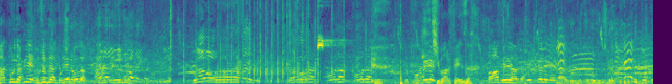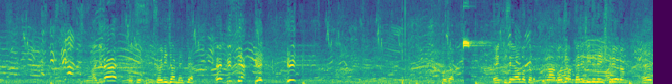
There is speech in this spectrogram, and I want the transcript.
Bak burada. Özür dile arkadaşından. Sen özür dile. Bravo. Aferin Sayın. Bravo. Havadan. Havadan. Kibar Feyza. Aferin Arda. Hadi be. Söyleyeceğim bekle. Evet git sıra. Git. Git. Hocam. Evet Kuzey al bakalım. Hocam kaleciyi de değiştiriyorum. Evet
